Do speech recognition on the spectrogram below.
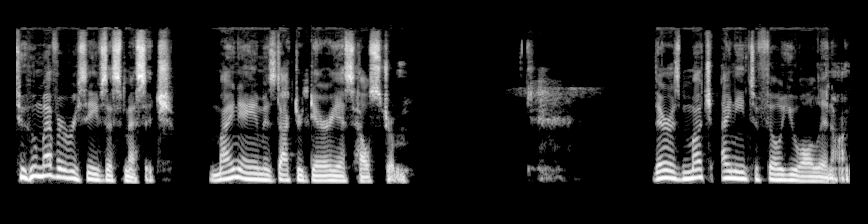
To whomever receives this message, my name is Dr. Darius Hellstromme. There is much I need to fill you all in on.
